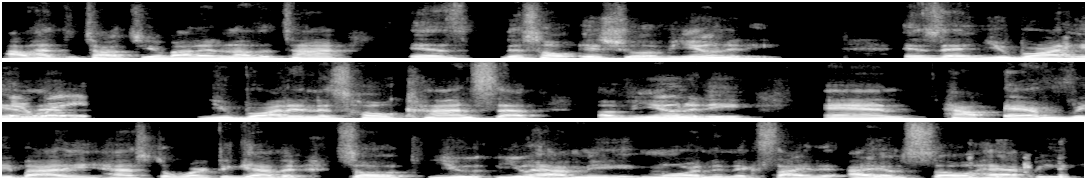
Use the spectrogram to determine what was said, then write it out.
I'll have to talk to you about at another time, is this whole issue of unity. Is that you brought in that wait. you brought in this whole concept of unity and how everybody has to work together. So you you have me more than excited. I am so happy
